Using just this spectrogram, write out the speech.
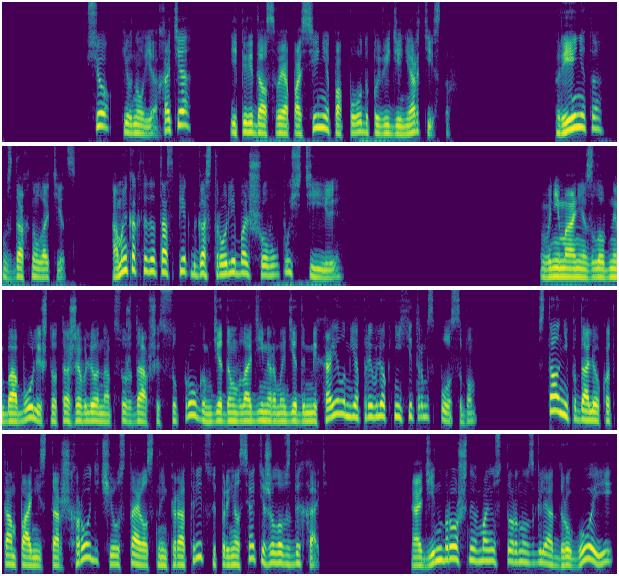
Все, кивнул я. Хотя... И передал свои опасения по поводу поведения артистов. «Принято», — вздохнул отец. «А мы как-то этот аспект гастролей большого упустили. Внимание злобной бабули, что-то оживленно обсуждавшей с супругом, дедом Владимиром и дедом Михаилом, я привлек нехитрым способом. Встал неподалеку от компании старших родичей, уставился на императрицу и принялся тяжело вздыхать. Один брошенный в мою сторону взгляд, другой и...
